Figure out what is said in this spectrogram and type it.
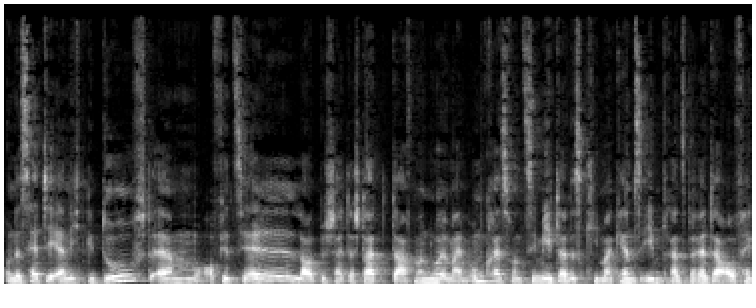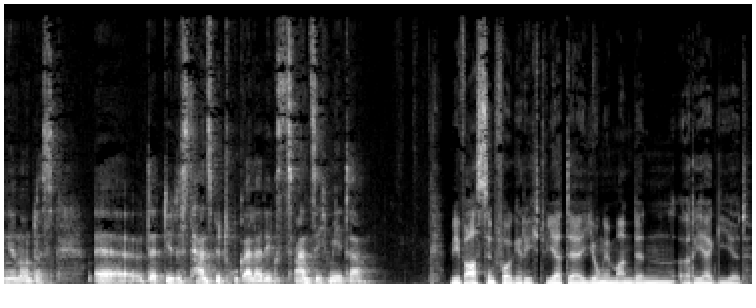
Und das hätte er nicht gedurft. Ähm, offiziell, laut Bescheid der Stadt, darf man nur in einem Umkreis von 10 Meter des Klimacamps eben Transparente aufhängen und das, äh, die Distanz betrug allerdings 20 Meter. Wie war es denn vor Gericht? Wie hat der junge Mann denn reagiert?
